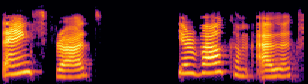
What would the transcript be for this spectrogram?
Thanks, Fred. You're welcome, Alex.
